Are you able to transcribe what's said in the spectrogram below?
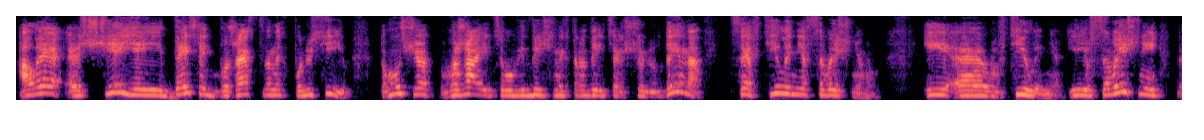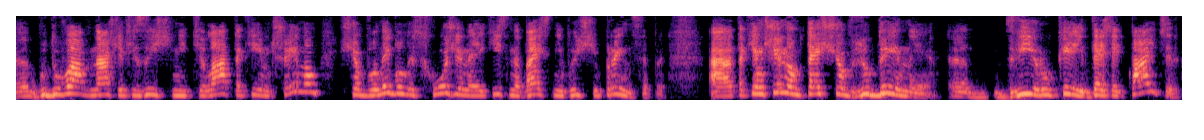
Але е, ще є і 10 божественних полюсів, тому що вважається у ведичних традиціях, що людина це втілення Всевишнього і е, втілення. І Всевишній е, будував наші фізичні тіла таким чином, щоб вони були схожі на якісь небесні вищі принципи. А таким чином, те, що в людини е, дві руки і 10 пальців,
